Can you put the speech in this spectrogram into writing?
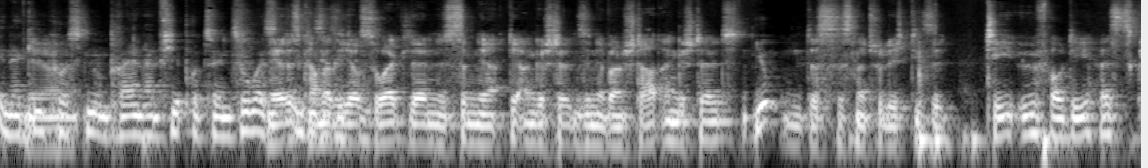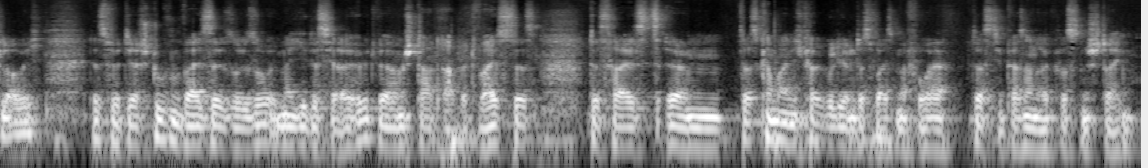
Energiekosten um 3,5, 4%, sowas. Ja, das kann man sich auch so erklären. Es sind ja, die Angestellten sind ja beim Staat angestellt. Jo. Und Das ist natürlich diese TÖVD heißt es, glaube ich. Das wird ja stufenweise sowieso immer jedes Jahr erhöht. Wer beim Staat arbeitet, weiß das. Das heißt, ähm, das kann man nicht kalkulieren, das weiß man vorher, dass die Personalkosten steigen.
